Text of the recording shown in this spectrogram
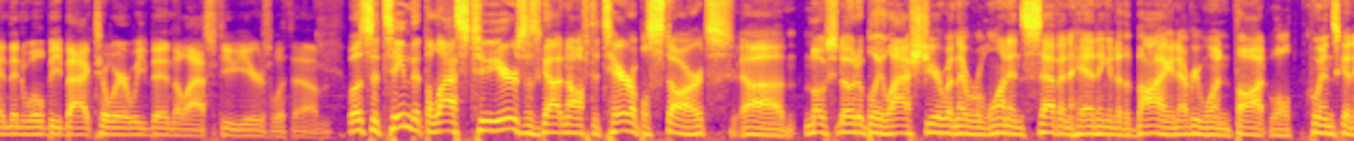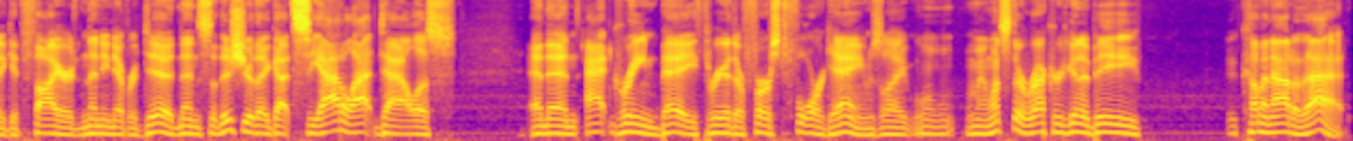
and then we'll be back to where we've been the last few years with them. Well, it's a team that the last two years has gotten off to terrible starts. Uh, most notably last year when they were one and seven heading into the bye, and everyone thought, well, Quinn's going to get fired, and then he never did. And then so this year they got Seattle at Dallas, and then at Green Bay, three of their first four games. Like, well, I mean, what's their record going to be coming out of that?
